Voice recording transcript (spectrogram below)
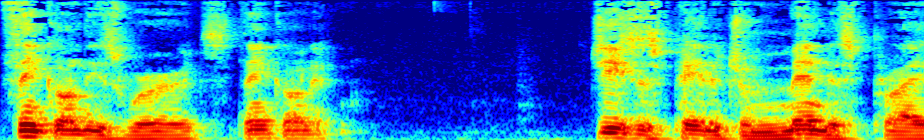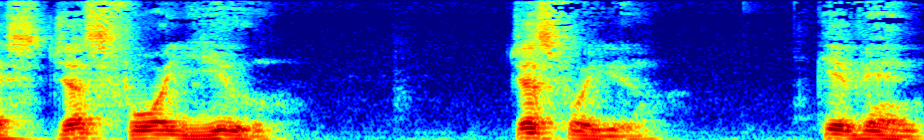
think on these words, think on it. Jesus paid a tremendous price just for you. Just for you. Give in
